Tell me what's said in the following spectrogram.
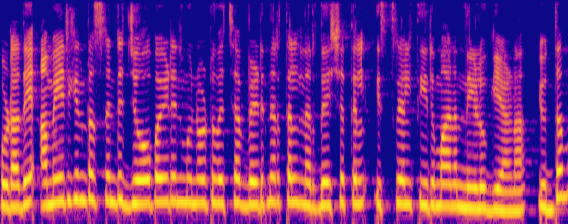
കൂടാതെ അമേരിക്കൻ പ്രസിഡന്റ് ജോ ബൈഡൻ മുന്നോട്ട് വെച്ച വെടിനിർത്തൽ നിർദ്ദേശത്തിൽ ഇസ്രയേൽ തീരുമാനം നീളുകയാണ്. യുദ്ധം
